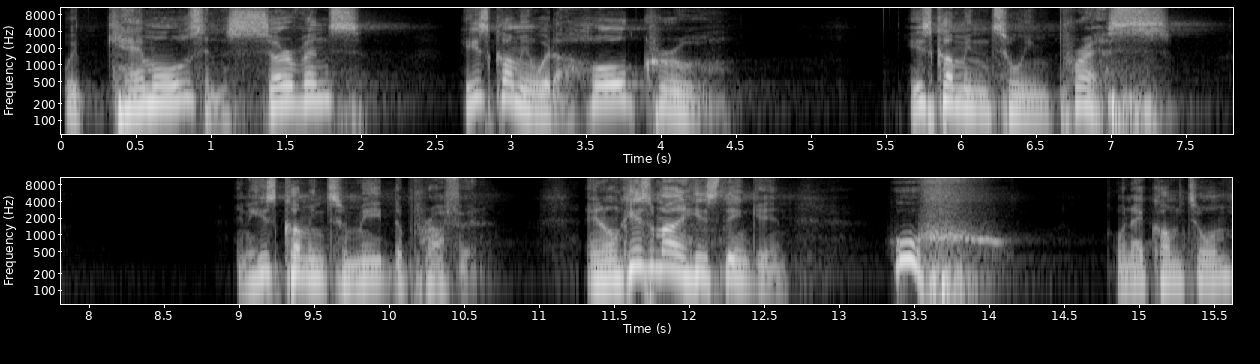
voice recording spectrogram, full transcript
with camels and servants, he's coming with a whole crew. He's coming to impress. And he's coming to meet the prophet. And on his mind, he's thinking, whew, when I come to him,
